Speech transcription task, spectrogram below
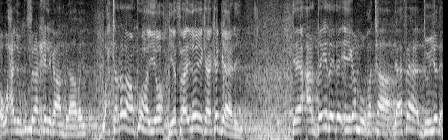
oo waxaa idinku filan xilliga aan bilaabay. Waxtarrada aan ku hayo iyo faa'iidooyinkaan ka gaadhay dee ardaydayda iiga muuqataa daafaha adduunyada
